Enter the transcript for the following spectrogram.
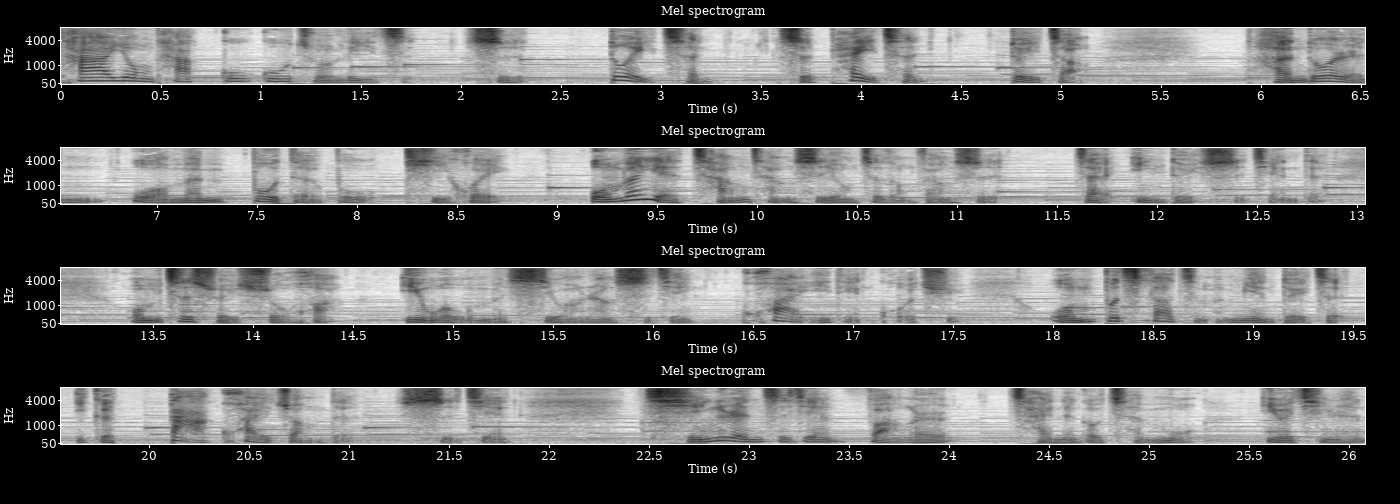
他用他姑姑做例子，是对称，是配称，对照。很多人我们不得不体会，我们也常常是用这种方式在应对时间的。我们之所以说话，因为我们希望让时间快一点过去。我们不知道怎么面对这一个大块状的时间，情人之间反而才能够沉默，因为情人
